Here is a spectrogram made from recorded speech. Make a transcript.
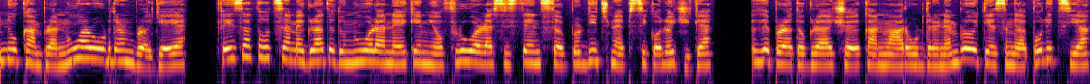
Nuk kanë pranuar urdhër mbrojtjeje. Fejza thotë se me gratë e dhunuara ne e kemi ofruar asistencë të përditshme psikologjike dhe për ato gra që e kanë marrë urdhrin e mbrojtjes nga policia,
